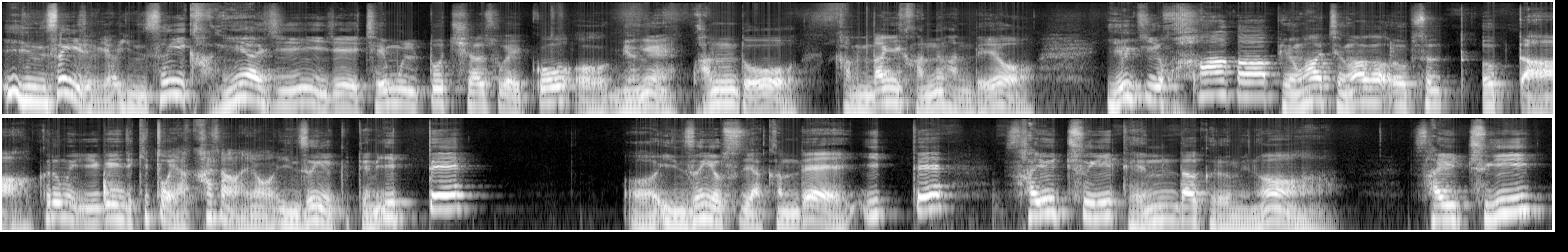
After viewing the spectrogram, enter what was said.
인성이죠. 인성이 강해야지 이제 재물도 취할 수가 있고 어, 명예, 관도 감당이 가능한데요. 여기 화가 병화 정화가 없을 없다. 그러면 이게 이제 기토가 약하잖아요. 인성이 없기 때문에 이때 어, 인성이 없어서 약한데 이때 사유축이 된다 그러면은 사유축이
